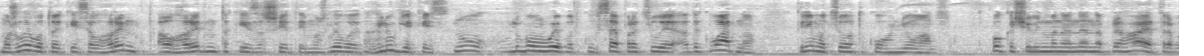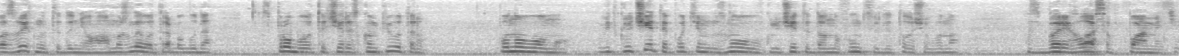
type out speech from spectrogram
Можливо, то якийсь алгоритм, алгоритм такий зашитий, можливо, глюк якийсь. Ну, в будь-якому випадку все працює адекватно, крім цього такого нюансу. Поки що він мене не напрягає, треба звикнути до нього, а можливо, треба буде спробувати через комп'ютер по-новому відключити, потім знову включити дану функцію для того, щоб вона зберіглася в пам'яті.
